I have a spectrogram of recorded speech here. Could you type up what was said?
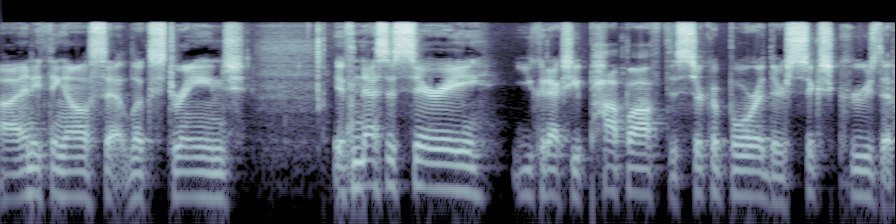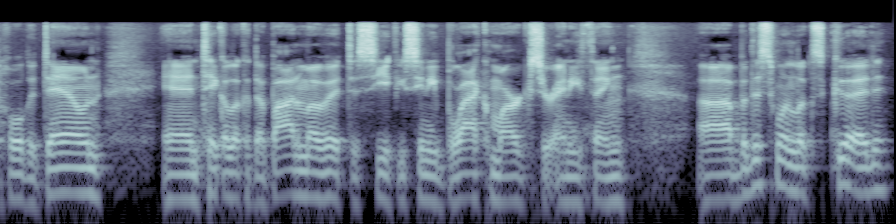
uh, anything else that looks strange. If necessary, you could actually pop off the circuit board. There's six screws that hold it down and take a look at the bottom of it to see if you see any black marks or anything. Uh, but this one looks good.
